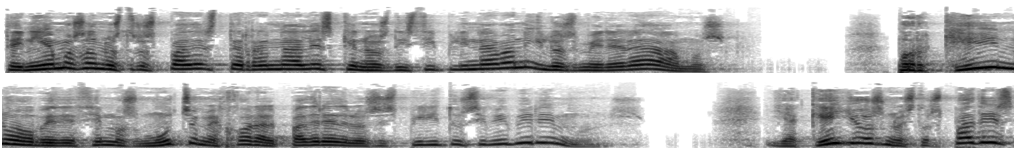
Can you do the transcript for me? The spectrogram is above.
teníamos a nuestros padres terrenales que nos disciplinaban y los venerábamos. ¿Por qué no obedecemos mucho mejor al Padre de los Espíritus y viviremos? Y aquellos, nuestros padres,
